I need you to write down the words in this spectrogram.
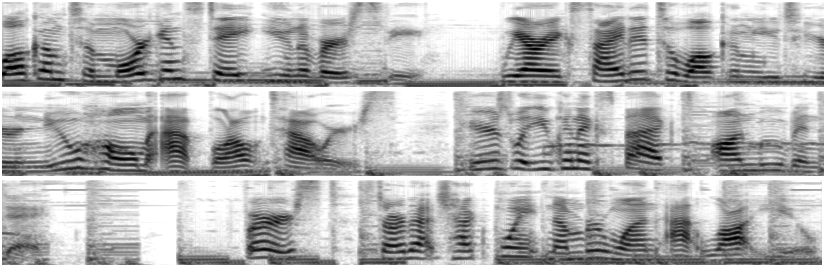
Welcome to Morgan State University. We are excited to welcome you to your new home at Blount Towers. Here's what you can expect on move in day. First, start at checkpoint number one at Lot U,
